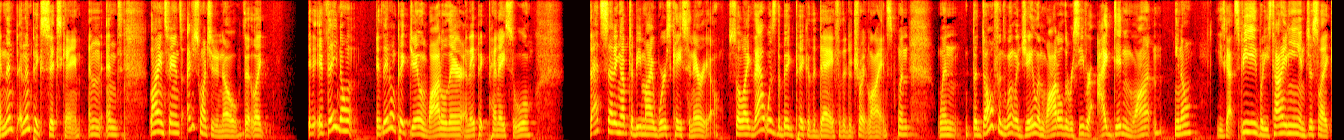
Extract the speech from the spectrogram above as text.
And then and then pick six came, and and Lions fans, I just want you to know that like if, if they don't if they don't pick Jaylen Waddle there and they pick Penny Sewell, that's setting up to be my worst case scenario. So like that was the big pick of the day for the Detroit Lions. When when the Dolphins went with Jaylen Waddle, the receiver I didn't want, you know, he's got speed, but he's tiny and just like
